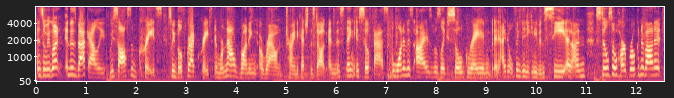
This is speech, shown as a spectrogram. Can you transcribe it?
And so we went in this back alley. We saw some crates. So we both grabbed crates, and we're now running around trying to catch this dog. And this thing is so fast. One of his eyes was like so gray and, and I don't think that he can even see and I'm still so heartbroken about it.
